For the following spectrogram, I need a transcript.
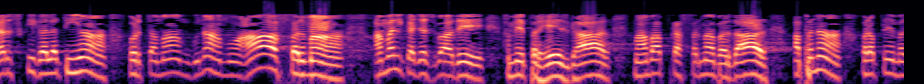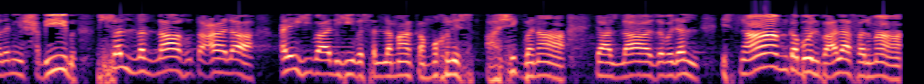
درس کی غلطیاں اور تمام گناہ معاف فرما۔ عمل کا جذبہ دے۔ ہمیں پرہیزگار، ماں باپ کا فرما بردار، اپنا اور اپنے مدنی حبیب صلی اللہ تعالی علیہ وآلہ وسلم کا مخلص عاشق بنا۔ یا اللہ عز جل، اسلام کا بول بالا فرما۔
